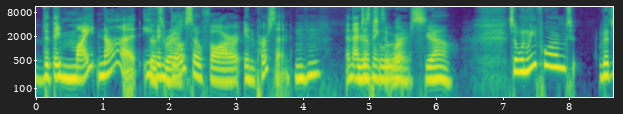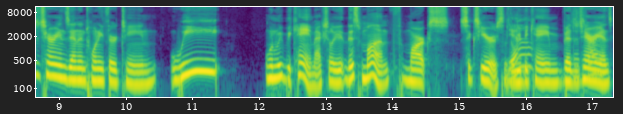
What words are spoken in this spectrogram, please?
that they might not even right. go so far in person. Mm-hmm. And that You're just makes it absolutely right. worse. Yeah. So when we formed Vegetarian Zen in 2013, we when we became actually this month marks six years that we became vegetarians.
